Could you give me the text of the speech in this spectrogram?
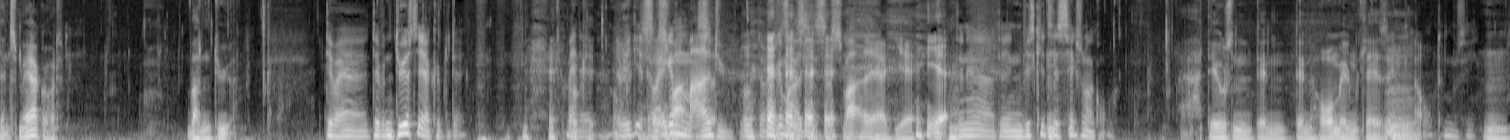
Den smager godt. Var den dyr? det var, det var den dyreste, jeg har købt i dag. Men Okay. vil ikke, det Så var ikke svar- meget så- dyr. Det var ikke meget dyr. Så, så svaret er ja. ja. Den her, det er en whisky til 600 kroner. ja. Det er jo sådan den, den hårde mellemklasse. Ikke? Mm. Jo, det må man sige. Mm.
